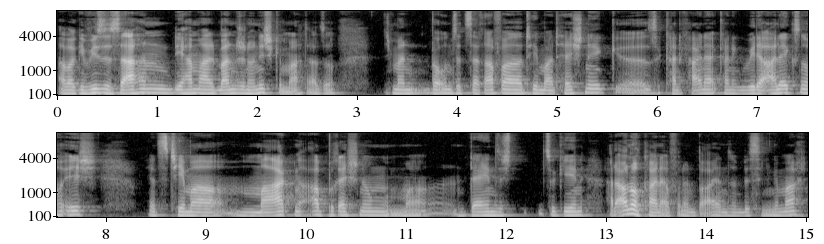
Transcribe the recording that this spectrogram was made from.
Aber gewisse Sachen, die haben halt manche noch nicht gemacht. Also ich meine, bei uns jetzt der Rafa, Thema Technik, äh, kann keiner, kann weder Alex noch ich. Jetzt Thema Markenabrechnung, um mal in der Hinsicht zu gehen, hat auch noch keiner von den beiden so ein bisschen gemacht.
